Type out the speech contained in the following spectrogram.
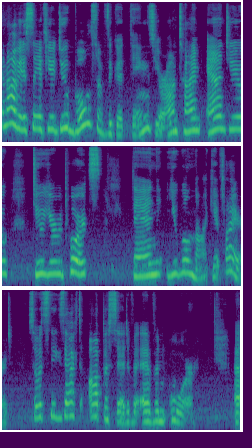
And obviously, if you do both of the good things, you're on time and you do your reports, then you will not get fired. So it's the exact opposite of, of an OR. Uh,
